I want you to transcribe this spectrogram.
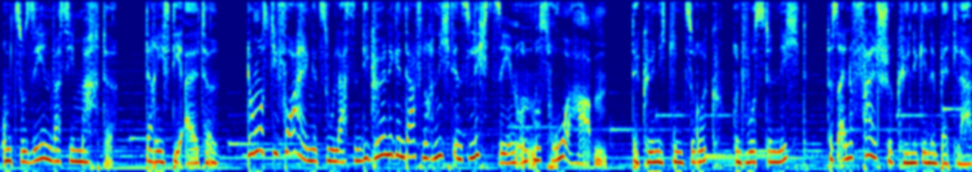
um zu sehen, was sie machte. Da rief die Alte, Du musst die Vorhänge zulassen, die Königin darf noch nicht ins Licht sehen und muss Ruhe haben. Der König ging zurück und wusste nicht, dass eine falsche Königin im Bett lag.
